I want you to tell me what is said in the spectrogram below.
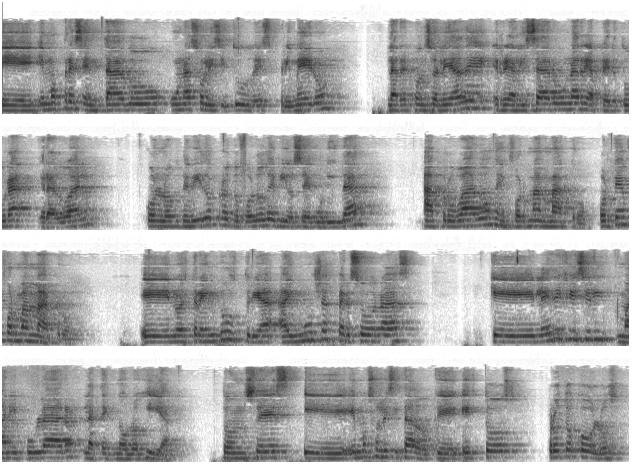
eh, hemos presentado unas solicitudes. Primero, la responsabilidad de realizar una reapertura gradual con los debidos protocolos de bioseguridad aprobados en forma macro. ¿Por qué en forma macro? en nuestra industria hay muchas personas que les es difícil manipular la tecnología. Entonces, eh, hemos solicitado que estos protocolos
